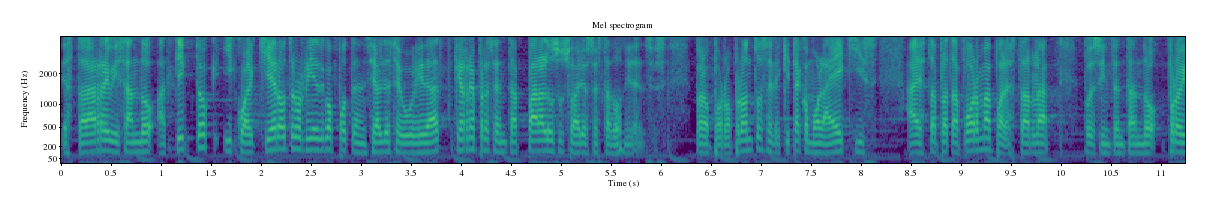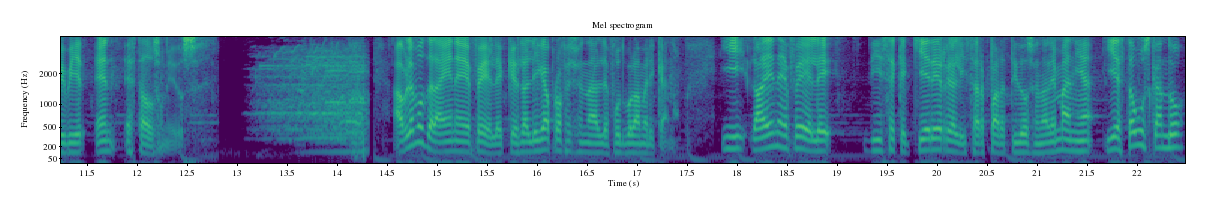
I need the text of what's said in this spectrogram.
estará revisando a TikTok y cualquier otro riesgo potencial de seguridad que representa para los usuarios estadounidenses. Pero por lo pronto se le quita como la X a esta plataforma para estarla pues intentando prohibir en Estados Unidos. Hablemos de la NFL, que es la Liga Profesional de Fútbol Americano. Y la NFL dice que quiere realizar partidos en Alemania y está buscando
